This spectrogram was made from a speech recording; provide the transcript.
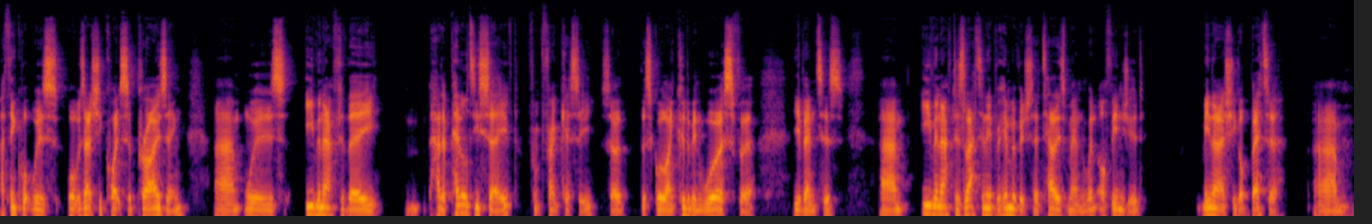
I think what was what was actually quite surprising um, was even after they had a penalty saved from Franck Kessie, so the scoreline could have been worse for Juventus. Um, even after Zlatan Ibrahimovic, their talisman, went off injured, Milan actually got better. Um,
